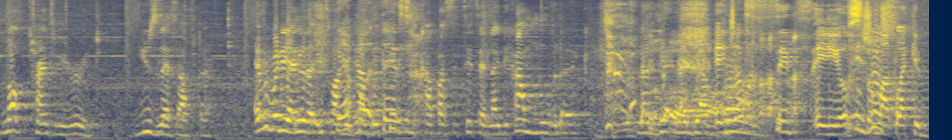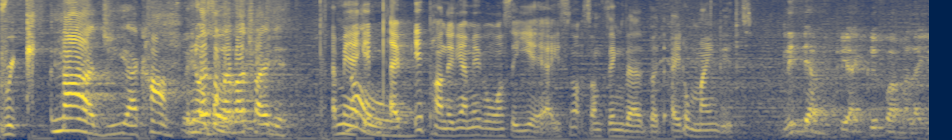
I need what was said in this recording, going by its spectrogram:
Not trying to be rude. Useless after. Everybody I know that eats pounded Yeah, yam, but they feel incapacitated. Like they can't move. Like, like they like they are It gone. just sits in your It's stomach just- like a brick. Nah, G, I can't. The No, first time I ever tried it. I mean, I, No. eat, I eat pounded yam maybe once a year. It's not something that, but I don't mind it. Lately, I'm cra- I crave for amala a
